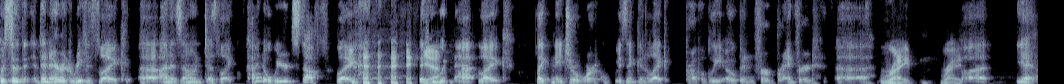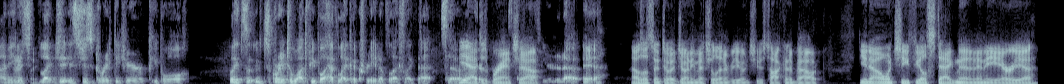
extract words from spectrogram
but so th- then Eric Revis like uh, on his own does like kind of weird stuff like that yeah. he would not like like nature work isn't gonna like probably open for Branford. Uh, Right. Right. but yeah, I mean Exactly. it's like it's just great to hear people. Like it's, it's great to watch people have like a creative life like that. So Yeah, just branch out. Figured it out. Yeah. I was listening to a Joni Mitchell interview and she was talking about, you know, when she feels stagnant in any area,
